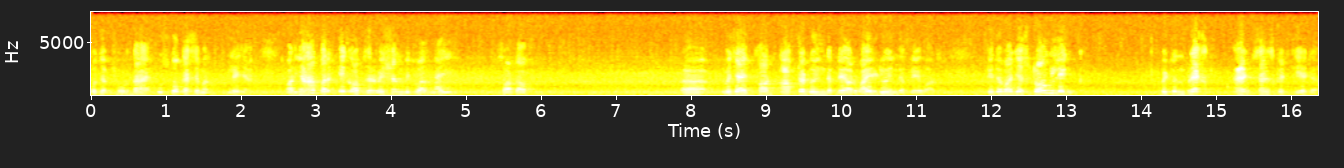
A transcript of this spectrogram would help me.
को जब छोड़ता है, उसको कैसे ले जाए। और यहाँ पर एक observation which was my sort of which I thought after doing the play और while doing the play was कि there was a strong link between Brecht and Sanskrit theatre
